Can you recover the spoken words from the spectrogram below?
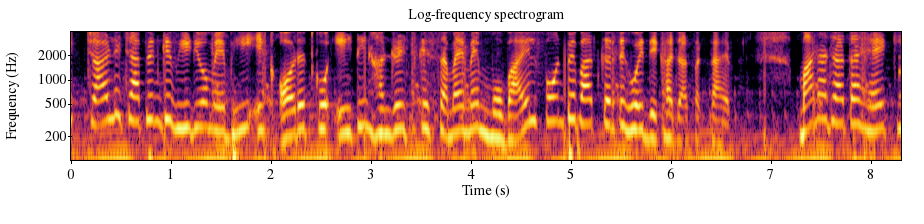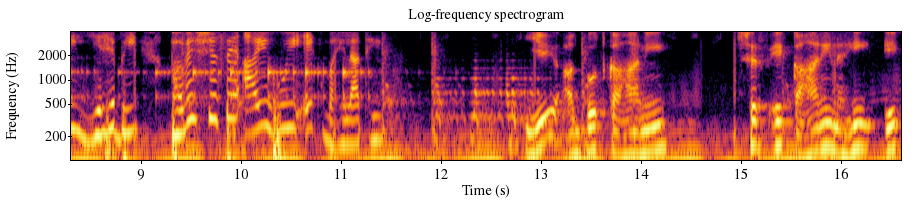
एक चार्ली चैपलिन के वीडियो में भी एक औरत को 1800s के समय में मोबाइल फ़ोन पे बात करते हुए देखा जा सकता है। माना जाता है कि यह भी भविष्य से आई हुई एक महिला थी। ये अद्भुत कहानी सिर्फ़ एक कहानी नहीं, एक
